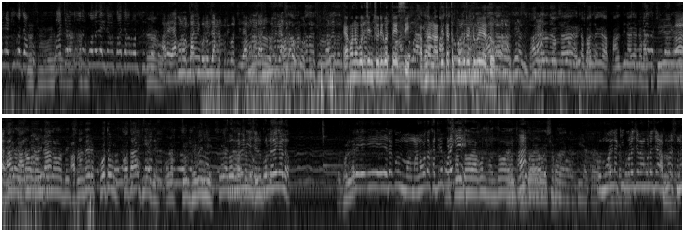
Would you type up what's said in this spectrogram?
আমরা কি করে জানব? বাচ্চারা বলে কাজ আমার বলে আরে এখনও চাষি বলছে যে আমরা চুরি করছি। এখনও যে আমরা চুরি করছি। এখনও বলছেন চুরি করতে এসছি। আপনার নাতিটা তো পুকুরে ডুবে যেত। হয়ে আপনাদের প্রথম কথা ঠিক আছে ওরা চোর ভেবে নিয়ে। চোর ভেবে নিয়েছেন বললে হয়ে গেল। হ্যাঁ? মহিলা কি বলেছে না বলেছে আপনারা শুনে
